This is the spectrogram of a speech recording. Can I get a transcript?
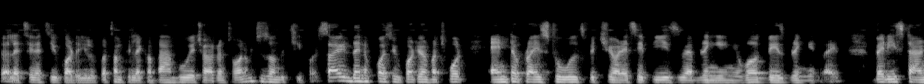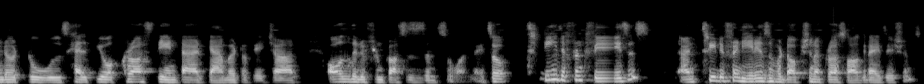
let's say, let's you've got, you look at something like a BambooHR and so on, which is on the cheaper side. Then, of course, you've got your much more enterprise tools, which your SAPs were bringing, your workdays bring in, right? Very standard tools help you across the entire gamut of HR, all the different processes and so on, right? So three different phases and three different areas of adoption across organizations.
